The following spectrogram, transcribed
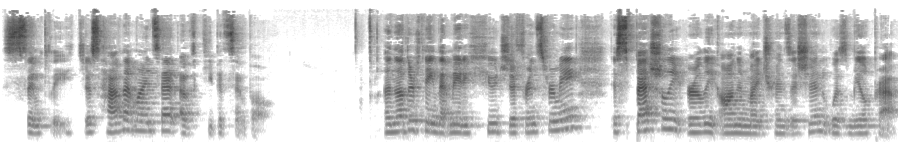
simply. Just have that mindset of keep it simple. Another thing that made a huge difference for me, especially early on in my transition, was meal prep.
